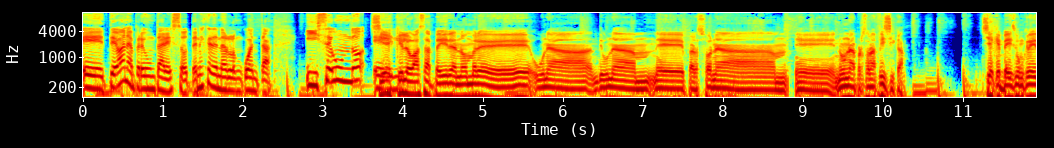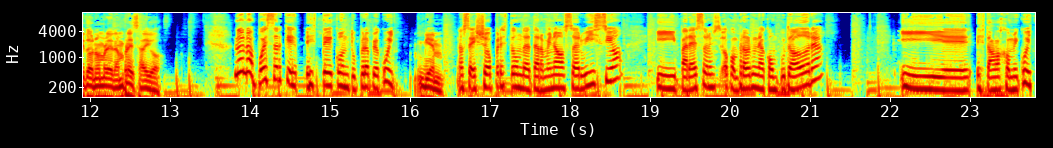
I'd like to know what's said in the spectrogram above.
eh, te van a preguntar eso, tenés que tenerlo en cuenta. Y segundo, Si el- es que lo vas a pedir en nombre de una, de una eh, persona, eh, no una persona física. Si es que pedís un crédito en nombre de la empresa, digo. no, no, puede ser que esté con tu propio quit. Bien. No sé, yo presto un determinado servicio y para eso necesito comprarme una computadora y eh, está bajo mi quit.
